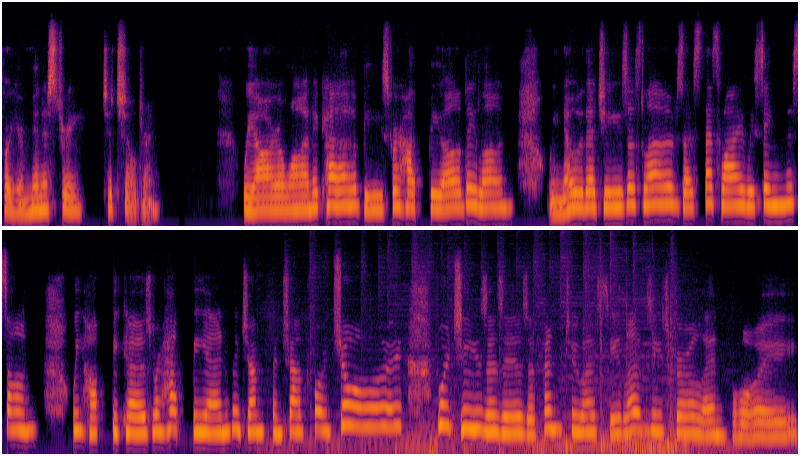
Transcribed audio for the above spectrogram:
for your ministry to children. We are Awana cubbies, we're happy all day long. We know that Jesus loves us, that's why we sing this song. We hop because we're happy and we jump and shout for joy. For Jesus is a friend to us, he loves each girl and boy.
